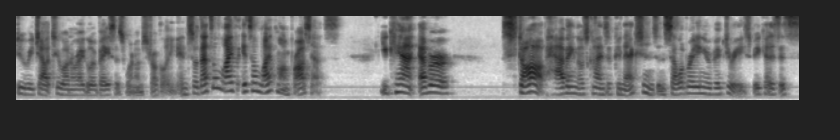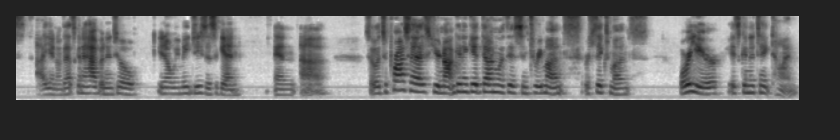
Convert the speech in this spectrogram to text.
do reach out to on a regular basis when I'm struggling. And so that's a life, it's a lifelong process. You can't ever stop having those kinds of connections and celebrating your victories because it's, you know, that's going to happen until, you know, we meet Jesus again. And, uh, so it's a process. You're not going to get done with this in three months or six months or a year. It's going to take time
